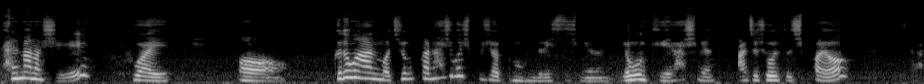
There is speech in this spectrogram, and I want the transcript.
8만원씩 두 아이, 어, 그동안 뭐 즐겁한 하시고 싶으셨던 분들이 있으시면 요번 기회에 하시면 아주 좋을 듯 싶어요. 자,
